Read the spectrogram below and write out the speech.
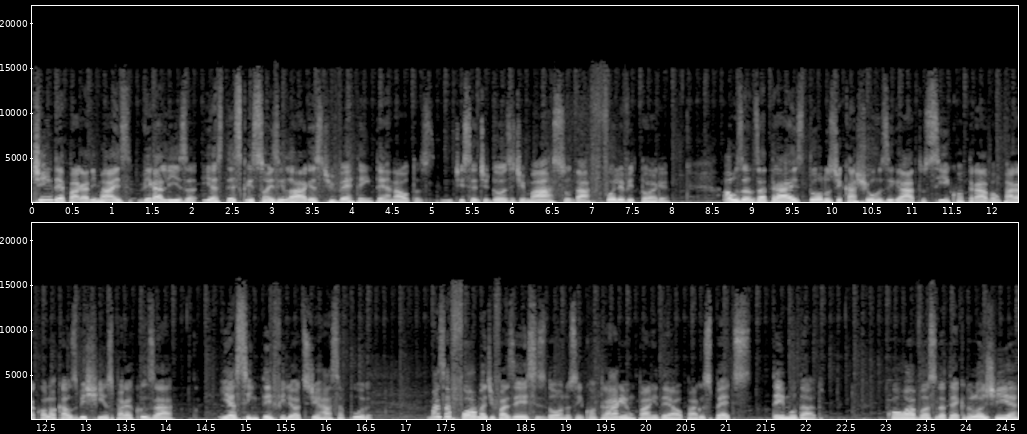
Tinder para animais viraliza e as descrições hilárias divertem internautas. Notícia de 12 de março da Folha Vitória. Há uns anos atrás, donos de cachorros e gatos se encontravam para colocar os bichinhos para cruzar e assim ter filhotes de raça pura. Mas a forma de fazer esses donos encontrarem um par ideal para os pets tem mudado. Com o avanço da tecnologia,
